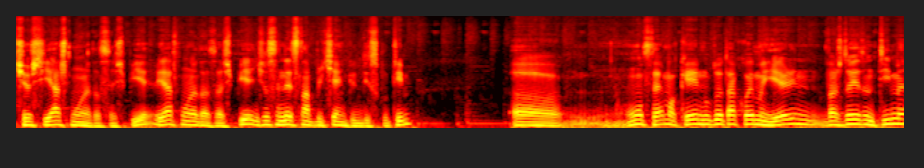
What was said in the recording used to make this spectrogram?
që është jashtë mureve të asaj shtëpie, jashtë mureve të asaj shtëpie, nëse ne s'na pëlqen ky diskutim, Uh, unë them, ok, nuk do të takoj më njerin, vazhdo jetën time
